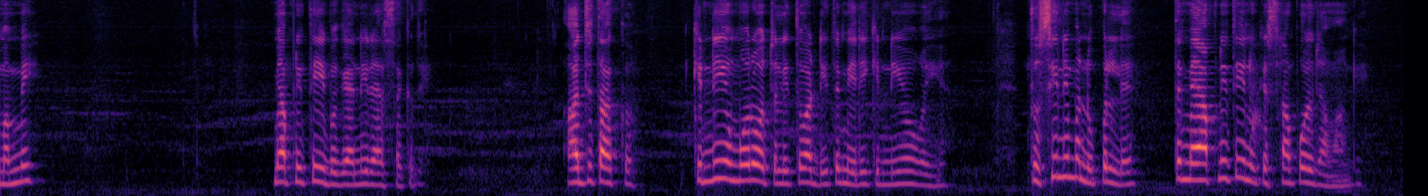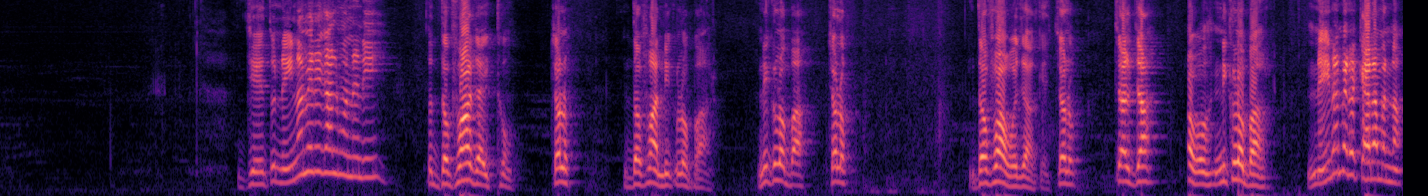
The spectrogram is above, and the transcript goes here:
ਮੰਮੀ ਮੈਂ ਆਪਣੀ ਧੀ ਬਗੈਰ ਨਹੀਂ ਰਹਿ ਸਕਦੀ। ਅੱਜ ਤੱਕ ਕਿੰਨੀ ਉਮਰ ਹੋ ਚਲੀ ਤੁਹਾਡੀ ਤੇ ਮੇਰੀ ਕਿੰਨੀ ਹੋ ਗਈ ਹੈ? ਤੁਸੀਂ ਨਹੀਂ ਮੈਨੂੰ ਭੁੱਲੇ ਤੇ ਮੈਂ ਆਪਣੀ ਧੀ ਨੂੰ ਕਿਸ ਤਰ੍ਹਾਂ ਭੁੱਲ ਜਾਵਾਂਗੀ? ਜੇ ਤੂੰ ਨਹੀਂ ਨਾ ਮੇਰੀ ਗੱਲ ਮੰਨਣੀ ਤਾਂ ਦਫਾ ਜਾ ਇੱਥੋਂ। ਚਲੋ ਦਫਾ ਨਿਕਲੋ ਬਾਹਰ। ਨਿਕਲੋ ਬਾਹਰ ਚਲੋ। ਦਫਾ ਹੋ ਜਾ ਕੇ ਚਲੋ। ਚੱਲ ਜਾ ਆਓ ਨਿਕਲੋ ਬਾਹਰ। ਨਹੀਂ ਨਾ ਮੇਰਾ ਕਹਿਣਾ ਮੰਨਣਾ।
